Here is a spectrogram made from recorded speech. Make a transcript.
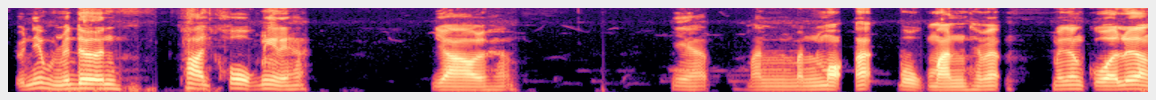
เดี๋ยวนี้ผมจะเดินพาดโคกนี่เลยฮะ ยาวเลยครับนี่ครับมันมันเหมาะอะปลูกมันใช่ไหมไม่ต้องกลัวเรื่อง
